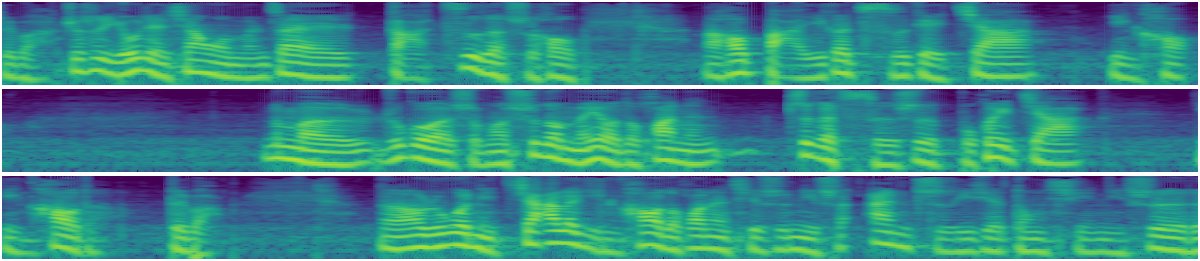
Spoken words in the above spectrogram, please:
对吧？就是有点像我们在打字的时候，然后把一个词给加引号。那么如果什么事都没有的话呢，这个词是不会加引号的，对吧？然后，如果你加了引号的话呢，其实你是暗指一些东西，你是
